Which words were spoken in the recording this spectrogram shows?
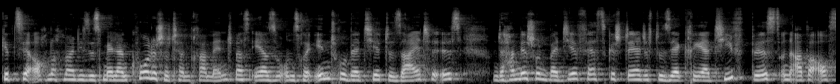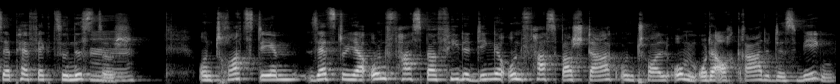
gibt's ja auch nochmal dieses melancholische Temperament, was eher so unsere introvertierte Seite ist. Und da haben wir schon bei dir festgestellt, dass du sehr kreativ bist und aber auch sehr perfektionistisch. Mhm. Und trotzdem setzt du ja unfassbar viele Dinge unfassbar stark und toll um oder auch gerade deswegen.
